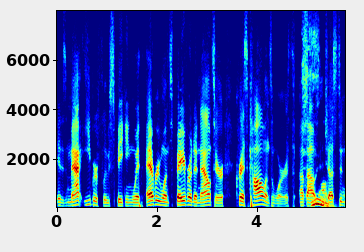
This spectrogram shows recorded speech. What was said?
it is Matt Eberflus speaking with everyone's favorite announcer, Chris Collinsworth, about Hmm. Justin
